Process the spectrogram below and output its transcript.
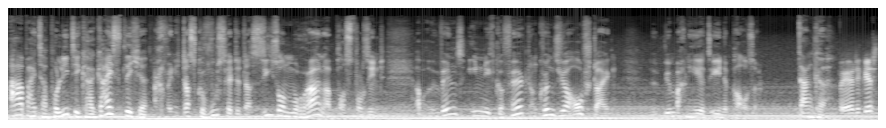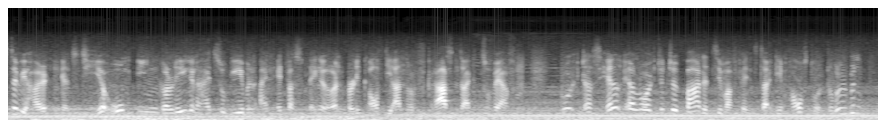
Arbeiter, Politiker, Geistliche. Ach, wenn ich das gewusst hätte, dass Sie so ein Moralapostel sind. Aber wenn es Ihnen nicht gefällt, dann können Sie ja aussteigen. Wir machen hier jetzt eh eine Pause. Danke. Verehrte Gäste, wir halten jetzt hier, um Ihnen Gelegenheit zu geben, einen etwas längeren Blick auf die andere Straßenseite zu werfen. Durch das hell erleuchtete Badezimmerfenster in dem Haus dort drüben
